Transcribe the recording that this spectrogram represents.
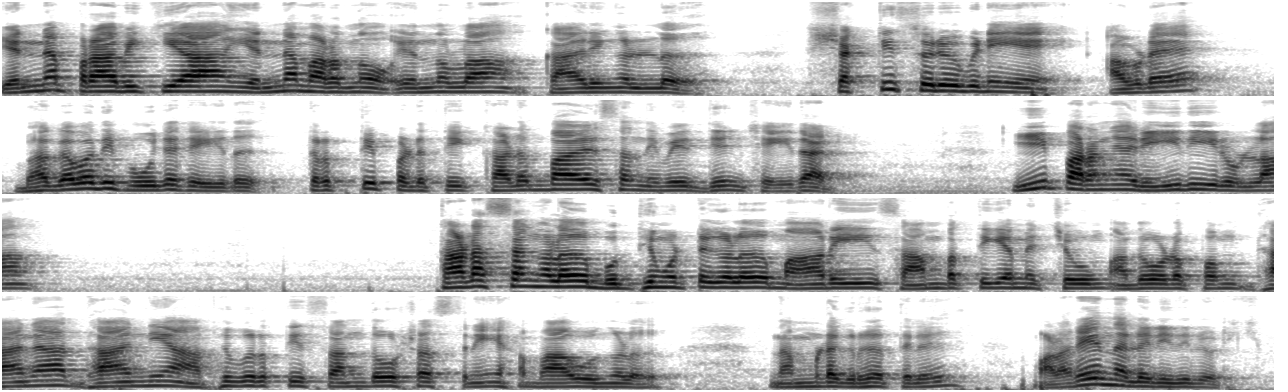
എന്നെ പ്രാപിക്കുക എന്നെ മറന്നോ എന്നുള്ള കാര്യങ്ങളിൽ ശക്തിസ്വരൂപിണിയെ അവിടെ ഭഗവതി പൂജ ചെയ്ത് തൃപ്തിപ്പെടുത്തി കടുംബായസ നിവേദ്യം ചെയ്താൽ ഈ പറഞ്ഞ രീതിയിലുള്ള തടസ്സങ്ങൾ ബുദ്ധിമുട്ടുകൾ മാറി സാമ്പത്തിക മെച്ചവും അതോടൊപ്പം ധന ധാന്യ അഭിവൃദ്ധി സന്തോഷ സ്നേഹഭാവങ്ങൾ നമ്മുടെ ഗൃഹത്തിൽ വളരെ നല്ല രീതിയിൽ ഒരിക്കും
